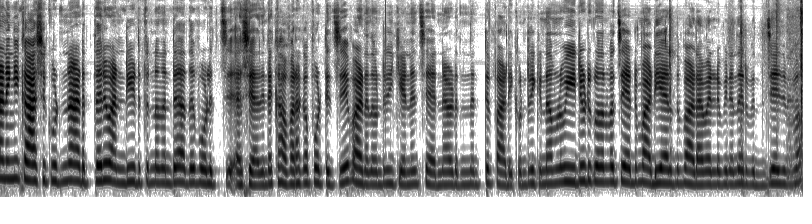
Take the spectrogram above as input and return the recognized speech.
റയാനാണെങ്കിൽ കാശിക്കൂട്ടിന് അടുത്തൊരു വണ്ടി എടുത്തിട്ട് വന്നിട്ട് അത് പൊളിച്ച് പക്ഷേ അതിന്റെ കവറൊക്കെ പൊട്ടിച്ച് പാടുന്നുകൊണ്ടിരിക്കുകയാണ് ചേട്ടൻ അവിടെ നിന്നിട്ട് പാടിക്കൊണ്ടിരിക്കുന്നത് നമ്മൾ വീഡിയോ എടുക്കുന്നപ്പോൾ ചേട്ടൻ പാടിയായിരുന്നു പാടാൻ വേണ്ടി. പിന്നെ നിർബന്ധിച്ച് കഴിഞ്ഞപ്പോൾ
